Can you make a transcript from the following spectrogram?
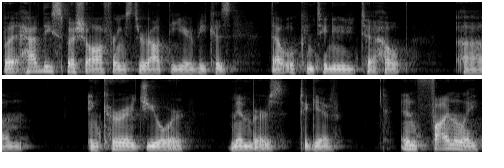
but have these special offerings throughout the year because that will continue to help um, encourage your members to give. And finally,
